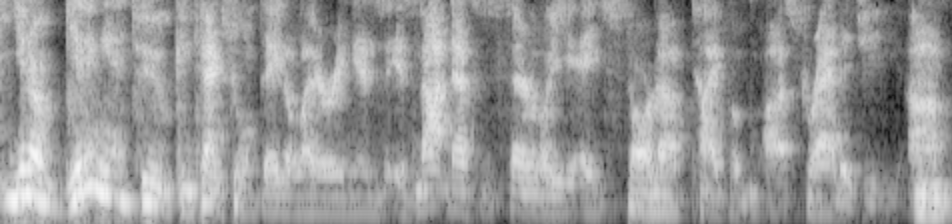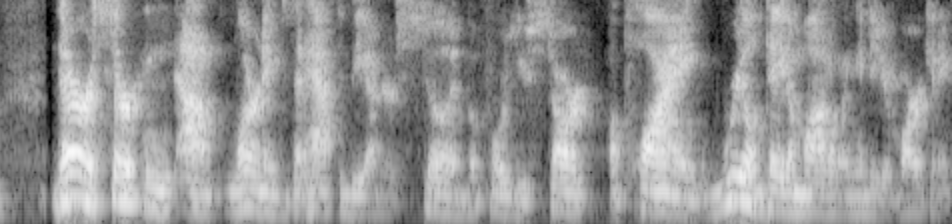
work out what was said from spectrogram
you know, getting into contextual data layering is is not necessarily a startup type of uh, strategy. hmm Um, there are certain um, learnings that have to be understood before you start applying real data modeling into your marketing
